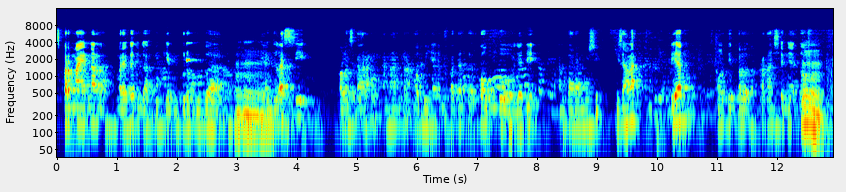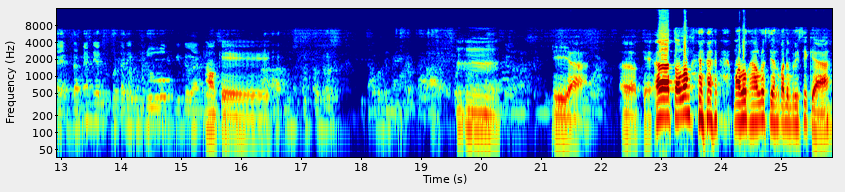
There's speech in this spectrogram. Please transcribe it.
sepermainan lah. Mereka juga bikin grup juga. Mm-mm. Yang jelas sih kalau sekarang anak-anak hobinya lebih pada ke combo. Jadi antara musik, misalnya dia multiple percussionnya itu Hmm. kayak drumnya dia dibuat dari duduk gitu kan. Oke. Alat musik itu terus dicampur dengan gitar, Mm-mm. segala macam. Iya. Oke, Eh, tolong makhluk halus jangan pada berisik ya.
